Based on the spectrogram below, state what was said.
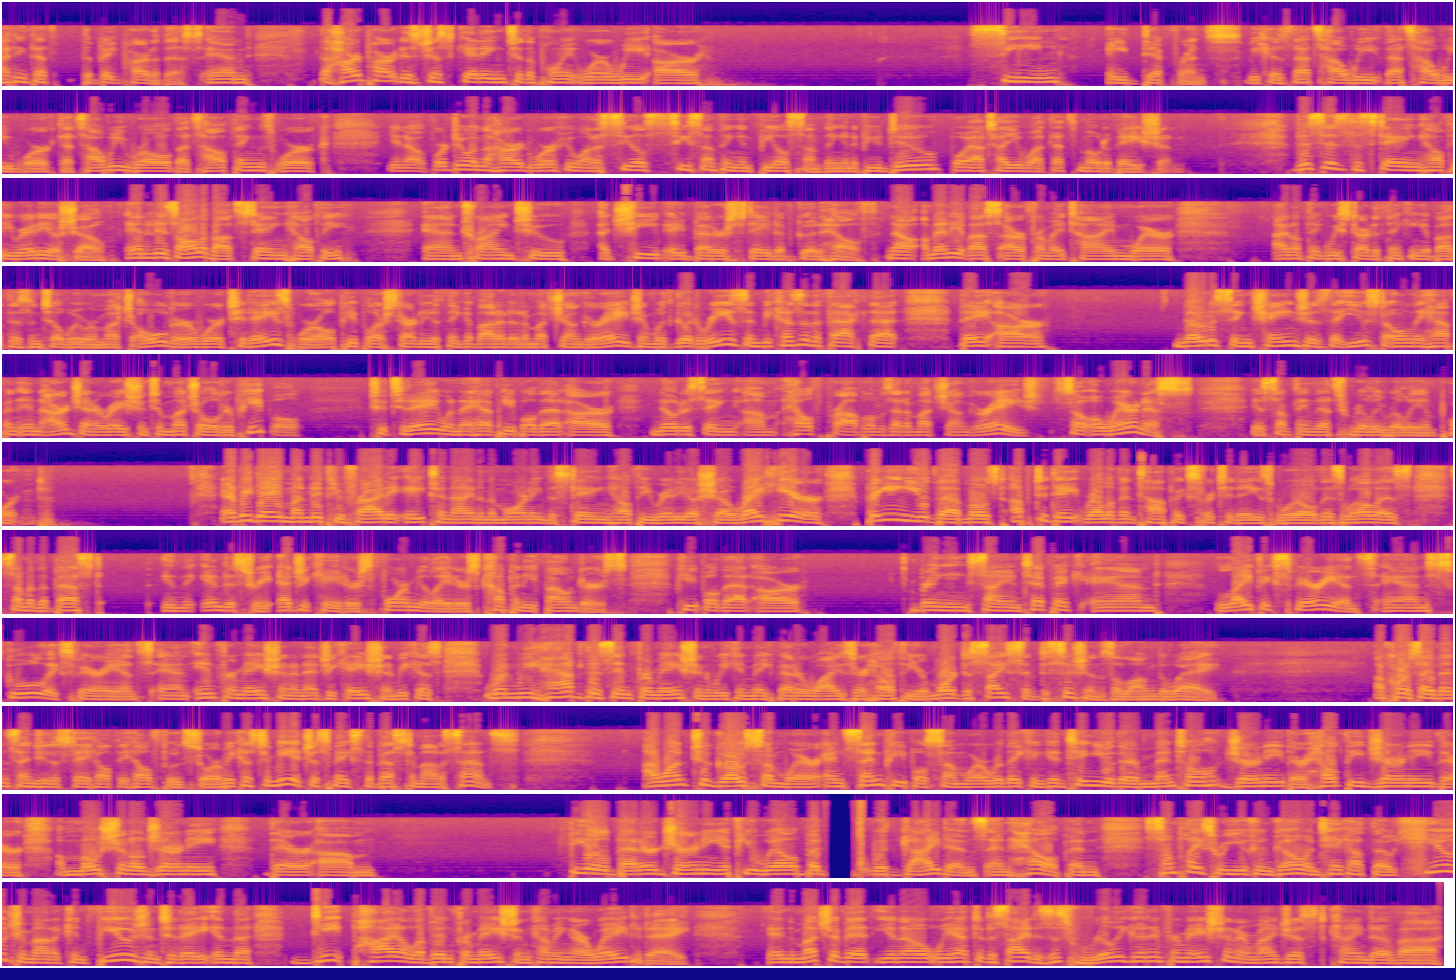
I think that's the big part of this. And the hard part is just getting to the point where we are seeing a difference because that's how we that's how we work. That's how we roll. That's how things work. You know if we're doing the hard work we want to see, see something and feel something. And if you do boy i'll tell you what that's motivation. This is the staying healthy radio show and it is all about staying healthy and trying to achieve a better state of good health. Now, many of us are from a time where I don't think we started thinking about this until we were much older, where today's world, people are starting to think about it at a much younger age, and with good reason because of the fact that they are noticing changes that used to only happen in our generation to much older people to today when they have people that are noticing um, health problems at a much younger age. So awareness is something that's really, really important. Every day, Monday through Friday, 8 to 9 in the morning, the Staying Healthy radio show, right here, bringing you the most up to date, relevant topics for today's world, as well as some of the best in the industry educators, formulators, company founders, people that are bringing scientific and life experience and school experience and information and education because when we have this information, we can make better, wiser, healthier, more decisive decisions along the way. Of course, I then send you to Stay Healthy Health Food Store because to me it just makes the best amount of sense. I want to go somewhere and send people somewhere where they can continue their mental journey, their healthy journey, their emotional journey, their um, feel better journey, if you will, but with guidance and help and someplace where you can go and take out the huge amount of confusion today in the deep pile of information coming our way today. And much of it, you know, we have to decide is this really good information or am I just kind of uh,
